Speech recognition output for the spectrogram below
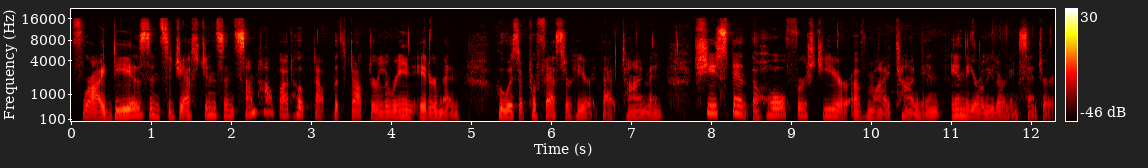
for ideas and suggestions and somehow got hooked up with Dr. Lorene Itterman, who was a professor here at that time. And she spent the whole first year of my time in, in the Early Learning Center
